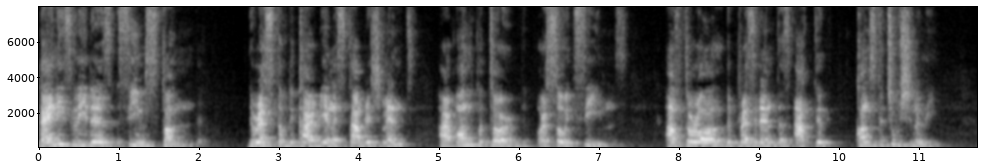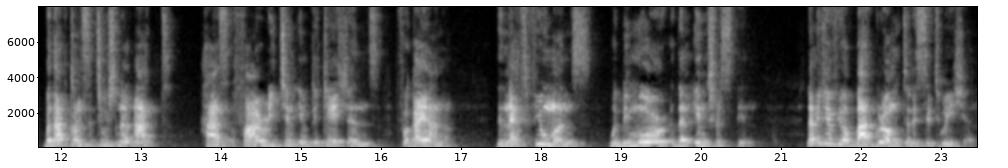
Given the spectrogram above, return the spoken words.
Guyanese leaders seem stunned. The rest of the Caribbean establishment are unperturbed, or so it seems. After all, the president has acted constitutionally. But that constitutional act has far reaching implications for Guyana. The next few months would be more than interesting. Let me give you a background to the situation.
